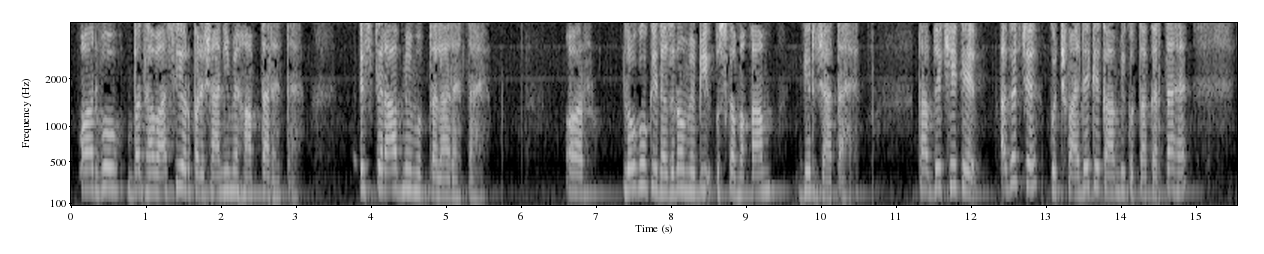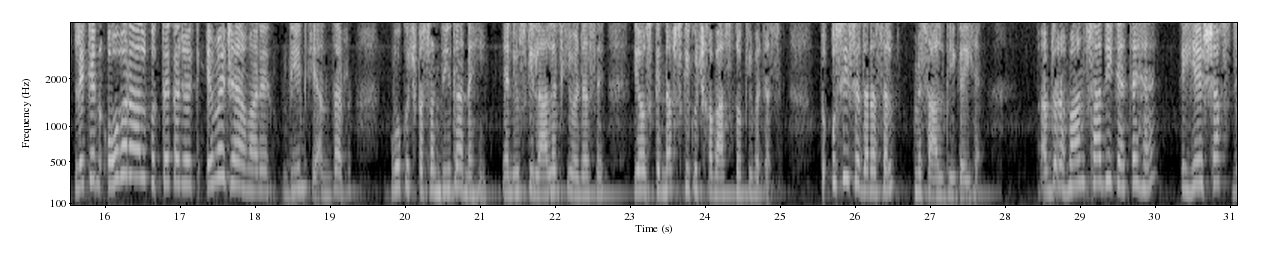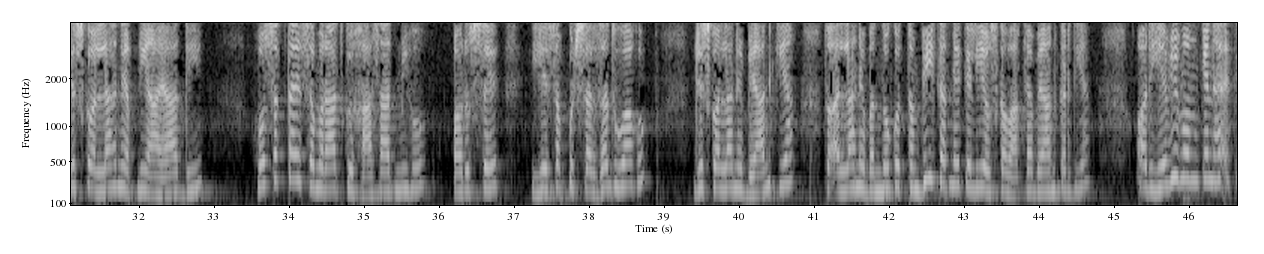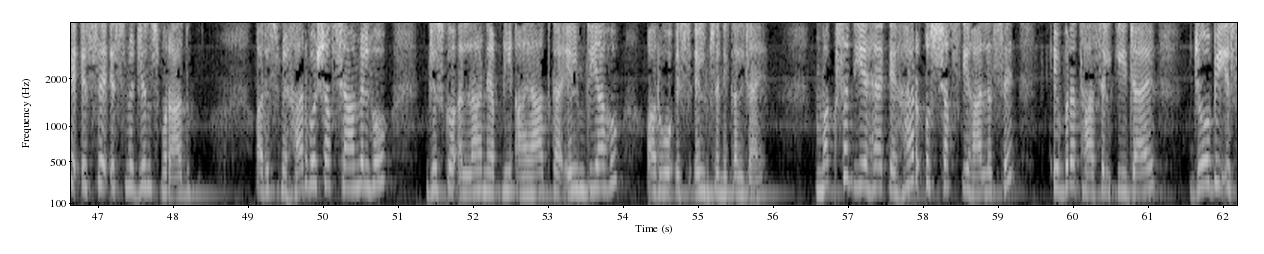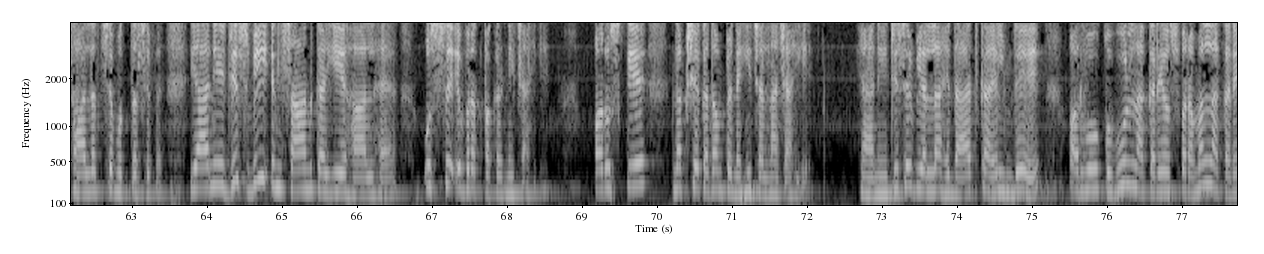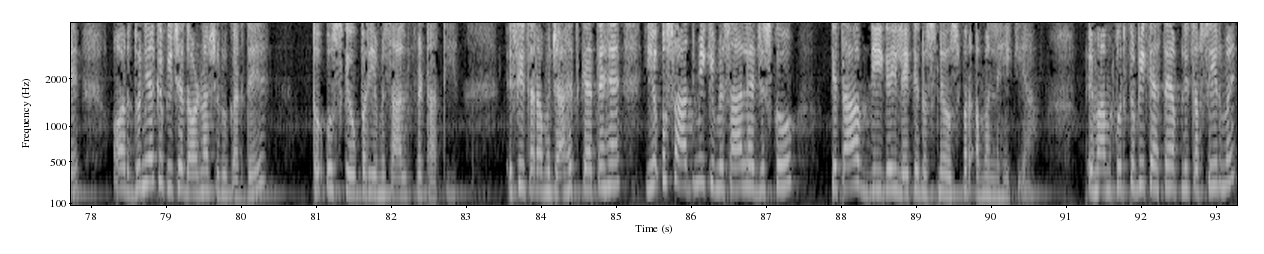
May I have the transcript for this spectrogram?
اور وہ بدہواسی اور پریشانی میں ہانپتا رہتا ہے۔ اضطراب میں مبتلا رہتا ہے اور لوگوں کی نظروں میں بھی اس کا مقام گر جاتا ہے۔ تو آپ دیکھیے کہ اگرچہ کچھ فائدے کے کام بھی کتا کرتا ہے، لیکن اوور آل کتے کا جو ایک امیج ہے ہمارے دین کے اندر، وہ کچھ پسندیدہ نہیں یعنی اس کی لالچ کی وجہ سے یا اس کے نفس کی کچھ خباستوں کی وجہ سے۔ تو اسی سے دراصل مثال دی گئی ہے۔ عبد الرحمان سعدی کہتے ہیں کہ یہ شخص جس کو اللہ نے اپنی آیات دی ہو سکتا ہے اس سے مراد کوئی خاص آدمی ہو اور اس سے یہ سب کچھ سرزد ہوا ہو جس کو اللہ نے بیان کیا تو اللہ نے بندوں کو تمبی کرنے کے لیے اس کا واقعہ بیان کر دیا اور یہ بھی ممکن ہے کہ اس سے اس میں جنس مراد ہو اور اس میں ہر وہ شخص شامل ہو جس کو اللہ نے اپنی آیات کا علم دیا ہو اور وہ اس علم سے نکل جائے۔ مقصد یہ ہے کہ ہر اس شخص کی حالت سے عبرت حاصل کی جائے جو بھی اس حالت سے متصف ہے۔ یعنی جس بھی انسان کا یہ حال ہے، اس سے عبرت پکڑنی چاہیے اور اس کے نقش قدم پہ نہیں چلنا چاہیے۔ یعنی جسے بھی اللہ ہدایت کا علم دے اور وہ قبول نہ کرے، اس پر عمل نہ کرے اور دنیا کے پیچھے دوڑنا شروع کر دے، تو اس کے اوپر یہ مثال فٹ آتی ہے۔ اسی طرح مجاہد کہتے ہیں، یہ اس آدمی کی مثال ہے جس کو کتاب دی گئی لیکن اس نے اس پر عمل نہیں کیا۔ امام قرطبی کہتے ہیں اپنی تفسیر میں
